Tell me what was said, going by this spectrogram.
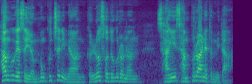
한국에서 연봉 9천이면 근로소득으로는 상위 3% 안에 듭니다.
